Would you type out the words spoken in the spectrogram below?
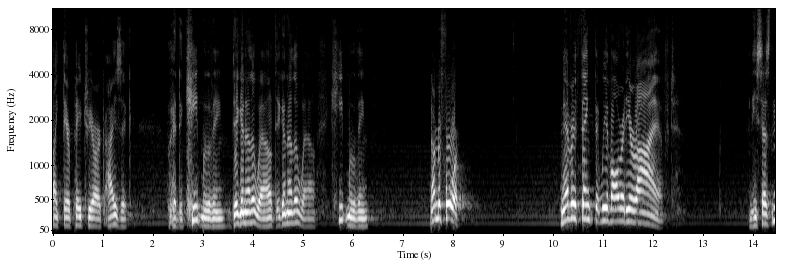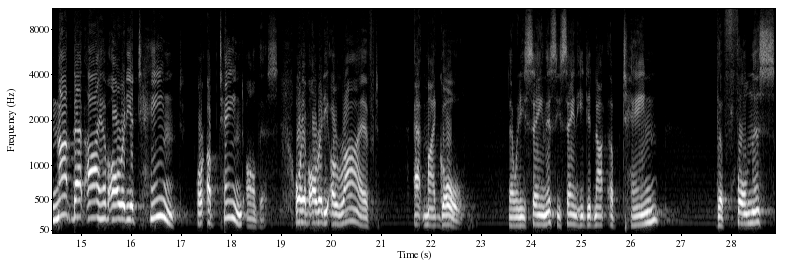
like their patriarch Isaac, who had to keep moving, dig another well, dig another well, keep moving. Number four, never think that we have already arrived. And he says, Not that I have already attained or obtained all this, or have already arrived at my goal. Now, when he's saying this, he's saying he did not obtain the fullness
